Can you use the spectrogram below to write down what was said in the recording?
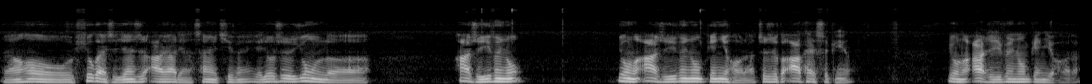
然后修改时间是二十二点三十七分，也就是用了二十一分钟，用了二十一分钟编辑好了，这是个二 K 视频，用了二十一分钟编辑好的。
